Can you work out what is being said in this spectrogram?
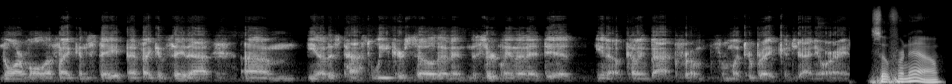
normal, if I can stay, if I can say that, you know, this past week or so than it, certainly than it did, you know, coming back from, from winter break in January. So for now,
